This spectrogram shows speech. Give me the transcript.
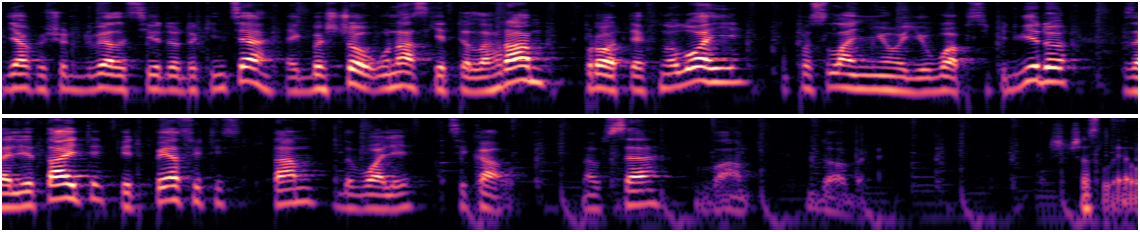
Дякую, що дивилися відео до кінця. Якби що, у нас є телеграм про технології. Посилання на нього є в описі під відео. Залітайте, підписуйтесь, там доволі цікаво. На все вам добре. Щасливо!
